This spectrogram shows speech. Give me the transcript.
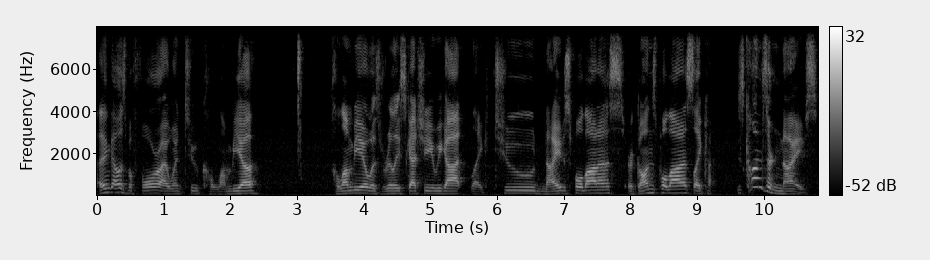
I think that was before I went to Colombia. Colombia was really sketchy. We got like two knives pulled on us or guns pulled on us. Like these guns are knives,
